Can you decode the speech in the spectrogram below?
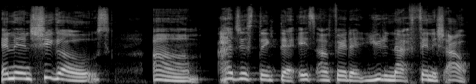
And then she goes, um, I just think that it's unfair that you did not finish out.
